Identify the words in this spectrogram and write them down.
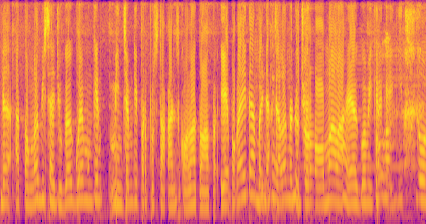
Da, atau nggak bisa juga gue mungkin minjem di perpustakaan sekolah atau apa. Ya pokoknya itu banyak jalan menuju Roma lah ya. Gue mikirnya kayak gitu.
